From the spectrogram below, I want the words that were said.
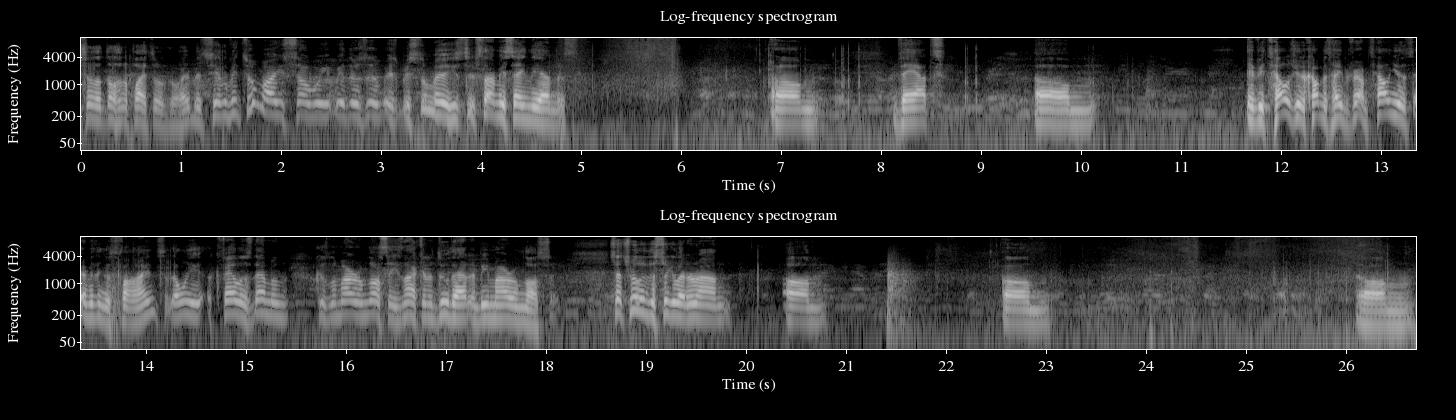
so that doesn't apply to a goy. But Sila Bitumai, so we, we there's a he's starting saying the emes. Um, that um, if he tells you to come and tell you, I'm telling you that everything is fine. So the only fail is them because Lamarum Nasa, he's not going to do that and be Marum Nasa. So that's really the circular around. Um, um, um,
